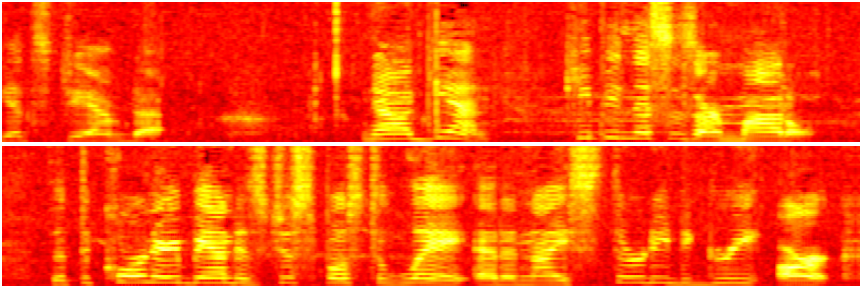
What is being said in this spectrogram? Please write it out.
gets jammed up. Now again, keeping this as our model, that the coronary band is just supposed to lay at a nice 30 degree arc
